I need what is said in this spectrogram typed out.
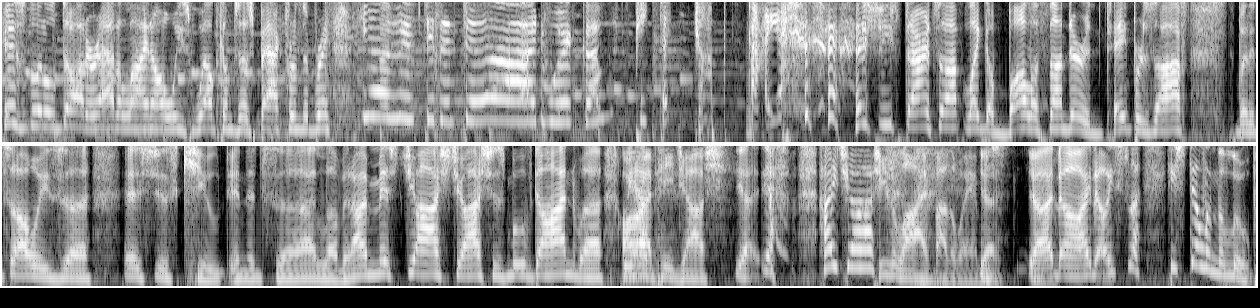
his little daughter, Adeline, always welcomes us back from the break. You're listening to Hard with Peter. she starts off like a ball of thunder and tapers off, but it's always uh, it's just cute and it's uh, I love it. I miss Josh. Josh has moved on. Uh, we have- R.I.P. Josh. yeah, yeah. Hi, Josh. He's alive, by the way. I'm yeah, just yeah. I know, I know. He's he's still in the loop.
